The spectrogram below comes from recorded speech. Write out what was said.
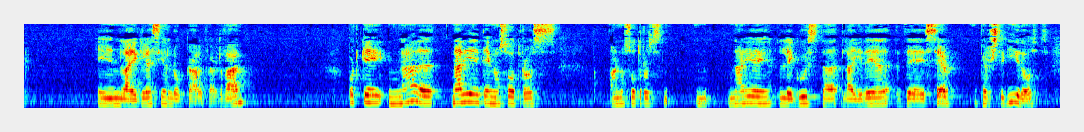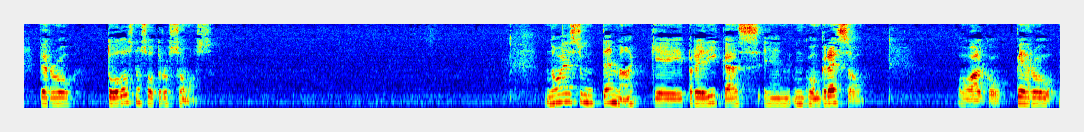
en la iglesia local, ¿verdad? Porque nada, nadie de nosotros, a nosotros, nadie le gusta la idea de ser perseguidos, pero todos nosotros somos. no es un tema que predicas en un congreso o algo, pero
